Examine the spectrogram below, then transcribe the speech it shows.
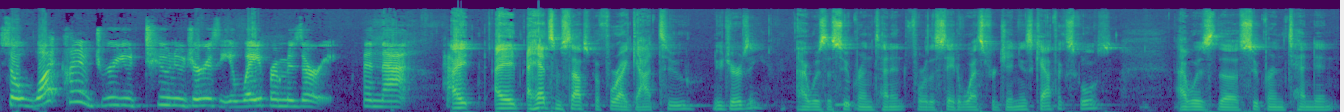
So, what kind of drew you to New Jersey away from Missouri and that? I, I, I had some stops before I got to New Jersey. I was the superintendent for the state of West Virginia's Catholic schools. I was the superintendent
